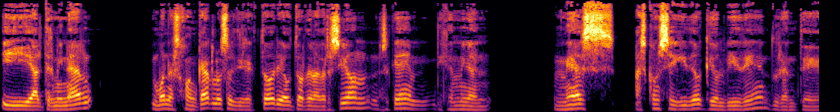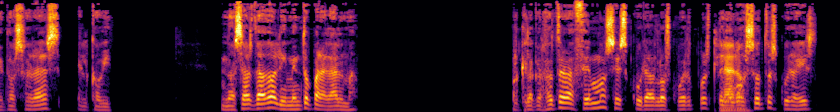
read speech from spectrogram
Y al terminar, bueno, es Juan Carlos, el director y autor de la versión, no sé qué, dije, miran, me has, has conseguido que olvide durante dos horas el COVID. Nos has dado alimento para el alma. Porque lo que nosotros hacemos es curar los cuerpos, pero vosotros curáis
